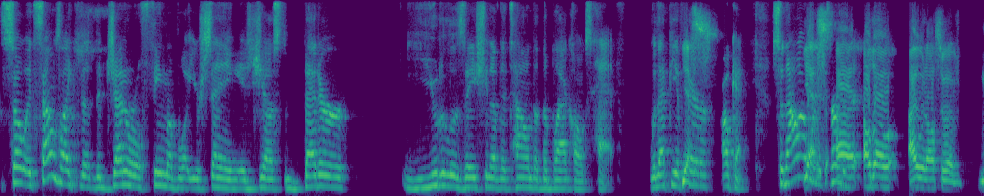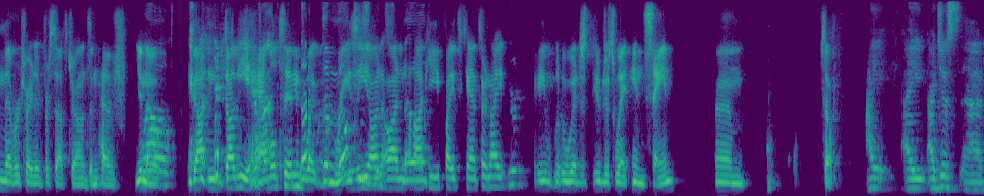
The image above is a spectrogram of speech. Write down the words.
So it sounds like the, the general theme of what you're saying is just better utilization of the talent that the Blackhawks have. Would that be a Yes. fair? Okay. So now I Yes. want to turn. Uh, although I would also have never traded for Seth Jones and have you know well, gotten Dougie Hamilton who went the crazy on on still- hockey fights cancer night. He who just who just went insane. Um, so I I I just uh,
